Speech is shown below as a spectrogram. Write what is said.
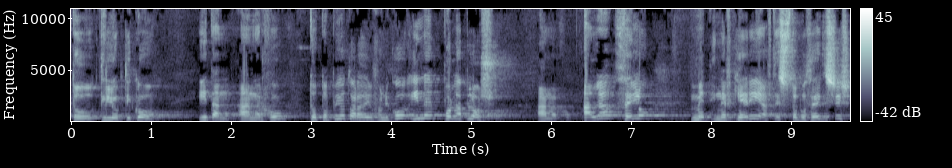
το τηλεοπτικό ήταν άναρχο, το τοπίο το ραδιοφωνικό είναι πολλαπλώς άναρχο. Αλλά θέλω με την ευκαιρία αυτής της τοποθέτησης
